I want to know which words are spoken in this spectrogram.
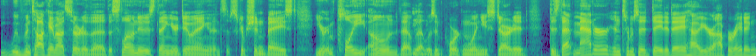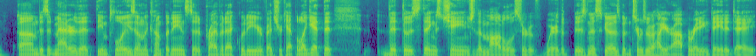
we've been talking about sort of the the slow news thing you're doing and then subscription based your employee owned that mm-hmm. that was important when you started. Does that matter in terms of day to day how you're operating? Um, does it matter that the employees own the company instead of private equity or venture capital? I get that that those things change the model of sort of where the business goes but in terms of how you're operating day to day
